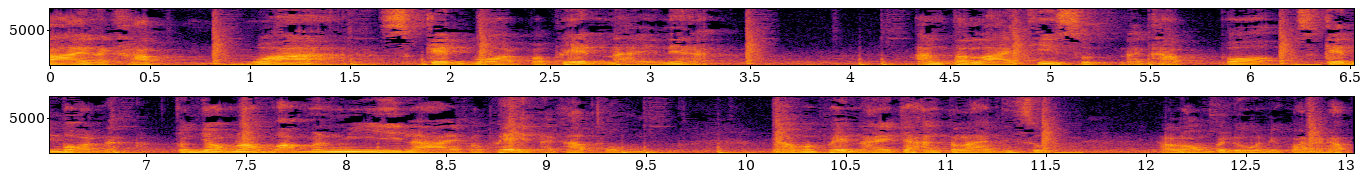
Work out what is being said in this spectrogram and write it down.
รายนะครับ ว่าสเก็ตบอร์ดประเภทไหนเนี่ยอันตรายที่สุดนะครับ เพราะสเก็ตบอร์ดนะต้องยอมรับว่ามันมีหลายประเภทนะครับ ผมแล้วประเภทไหนจะอันตรายที่สุดเราลองไปดูดีกว่านะครับ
